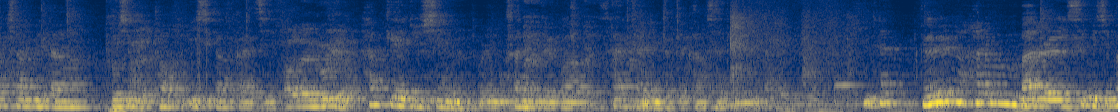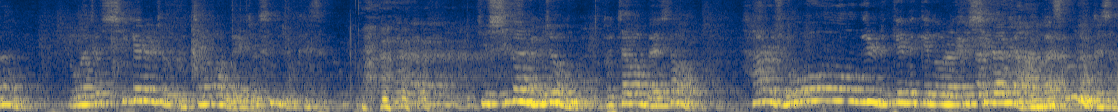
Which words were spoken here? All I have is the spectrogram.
감사합니다. 2시부터 이 시간까지. 함께 해주신 우리 목사님들과 사역자님들께 감사드립니다. 근데 늘 하는 말씀이지만 누가 저 시계를 좀 붙잡아 매줬으면 좋겠어. 저 시간을 좀 붙잡아 매서 하루 종일 늦게 늦게 놀아도 시간이 안 갔으면 좋겠어.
